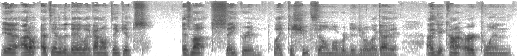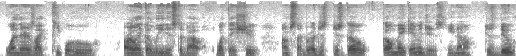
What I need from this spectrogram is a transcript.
yeah, I don't. At the end of the day, like I don't think it's it's not sacred like to shoot film over digital. Like I I get kind of irked when when there's like people who are like elitist about what they shoot. I'm just like, bro, just just go go make images. You know, just do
